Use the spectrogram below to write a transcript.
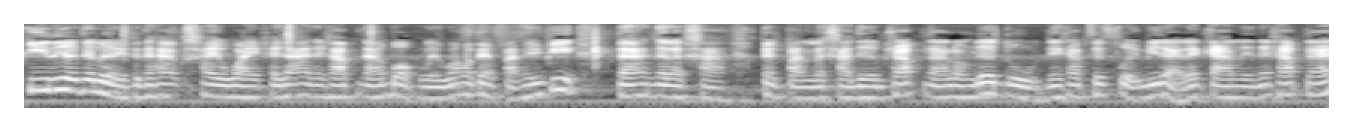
พี่เลือกได้เลยนะครับใครไวใครได้นะครับนะบอกเลยว่ามาแบ่งปันให้พี่ๆนะในราคาแบ่งปันราคาเดิมครับนะลองเลือกดูนะครับสวยๆมีหลายรายการเลยนะครับนะ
